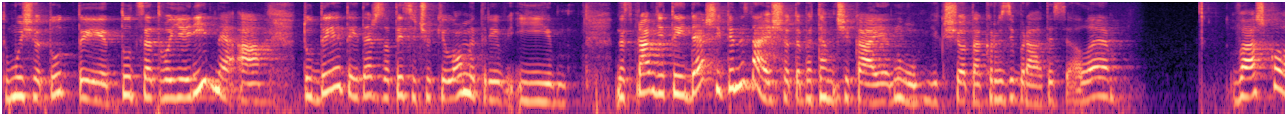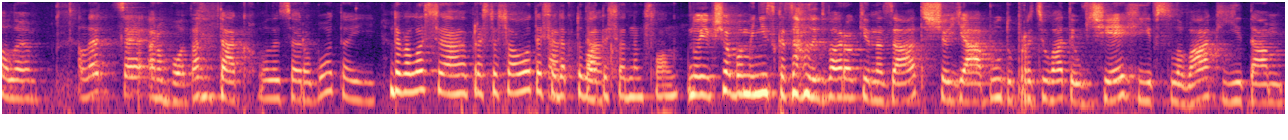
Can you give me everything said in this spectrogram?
Тому що тут ти тут це твоє рідне, а туди ти йдеш за тисячу кілометрів, і насправді ти йдеш і ти не знаєш, що тебе там чекає, ну, якщо так розібратися. Але важко, але Але це робота. так, але це робота і. Довелося пристосовуватися, Так, адаптуватися одним словом. Ну, якщо б мені сказали два роки назад, що я буду працювати в Чехії, в Словакії, там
